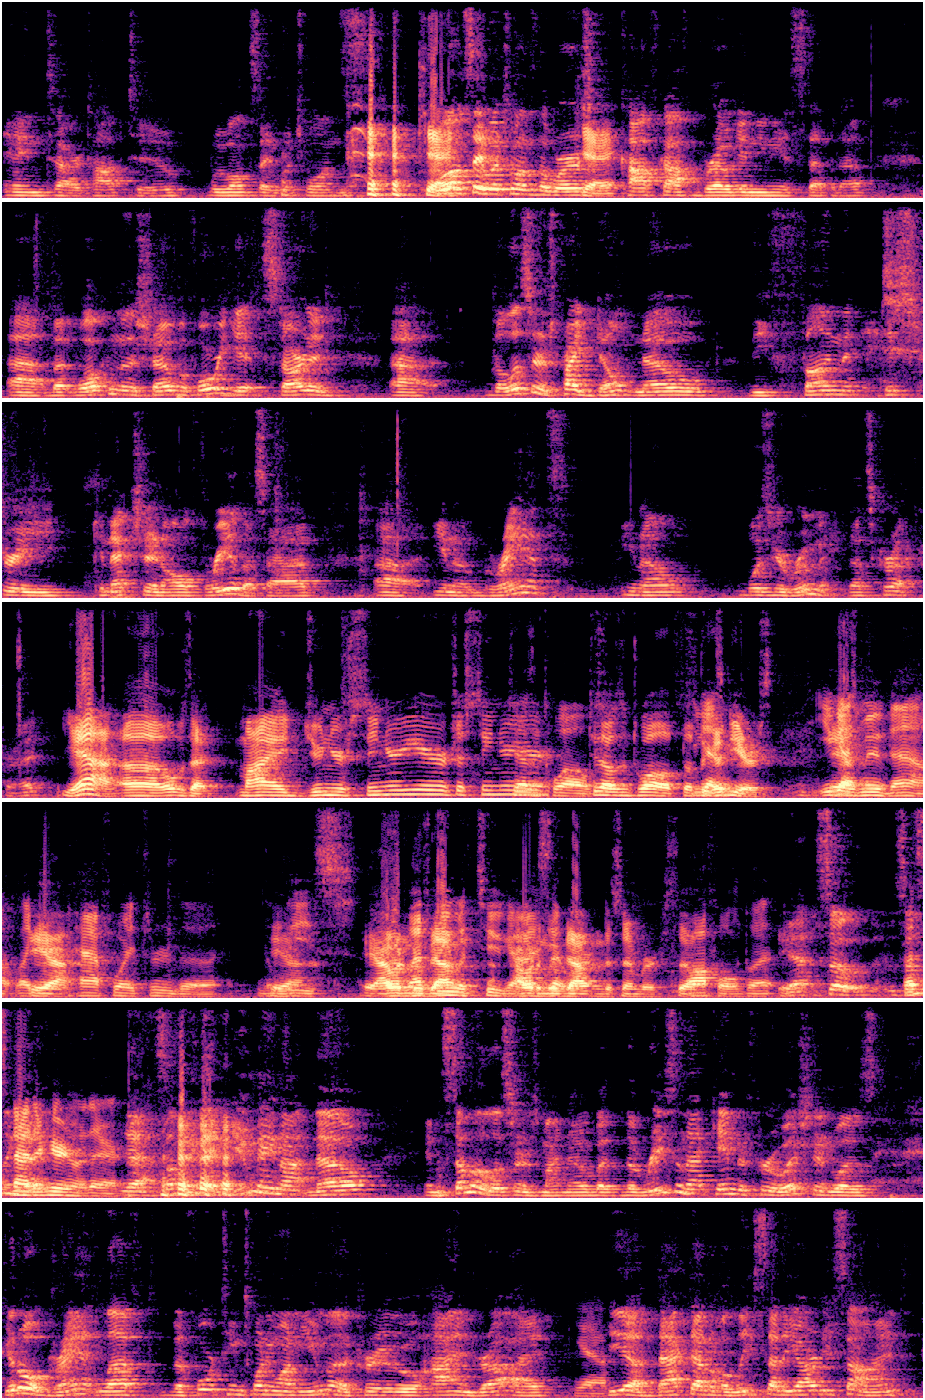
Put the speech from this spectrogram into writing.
into our top two. We won't say which ones. Okay. We won't say which one's the worst. Okay. Cough, cough, Brogan. You need to step it up. Uh, but welcome to the show. Before we get started, uh, the listeners probably don't know the fun history connection all three of us have. Uh, you know, Grant, you know, was your roommate. That's correct, right? Yeah, uh, what was that? My junior, senior year, just senior year? 2012. 2012, so You the guys- good years. You Yeah. guys moved out like Yeah. halfway through the, the Yeah, lease. yeah, I would have moved out. with two I would have moved out in December. So Awful, but Yeah. So that's neither that- here nor there. Yeah, something that you may not know, and some of the listeners might know, but the reason that came to fruition was good old Grant left the 1421 Yuma crew high and dry. Yeah. He uh, backed out of a lease that he already signed.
